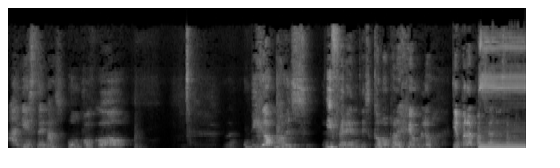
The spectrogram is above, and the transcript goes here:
hay escenas un poco, digamos, diferentes, como por ejemplo que para pasar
